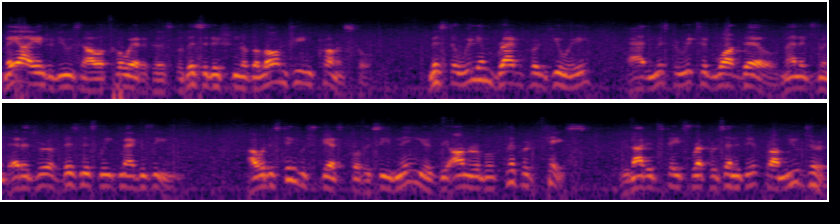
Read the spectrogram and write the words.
May I introduce our co-editors for this edition of the Longines Chronoscope, Mr. William Bradford Huie and Mr. Richard Waddell, management editor of Business Week magazine. Our distinguished guest for this evening is the Honorable Clifford Case, United States representative from New Jersey.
